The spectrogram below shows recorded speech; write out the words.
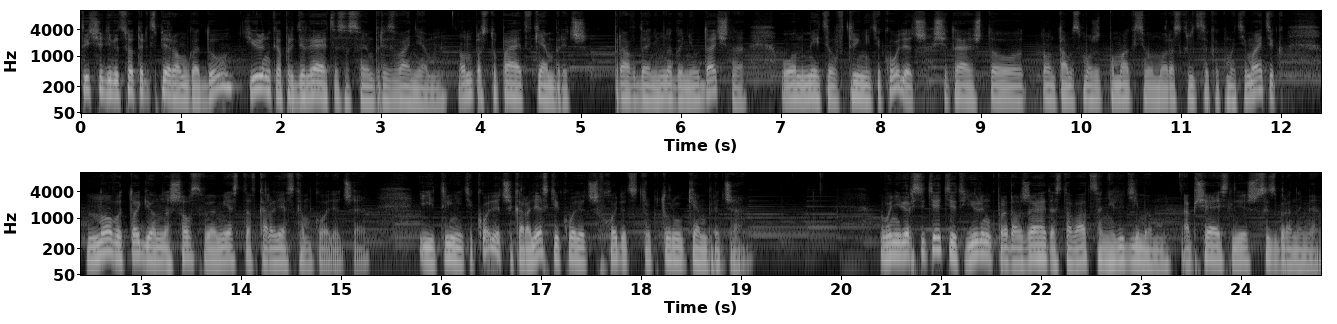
В 1931 году Тьюринг определяется со своим призванием. Он поступает в Кембридж, правда, немного неудачно. Он метил в Тринити колледж, считая, что он там сможет по максимуму раскрыться как математик, но в итоге он нашел свое место в Королевском колледже. И Тринити колледж и Королевский колледж входят в структуру Кембриджа. В университете Тьюринг продолжает оставаться нелюдимым, общаясь лишь с избранными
